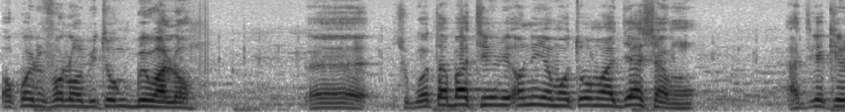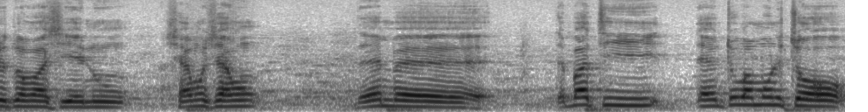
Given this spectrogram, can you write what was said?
Ọpẹ́ ní fọlọ́run ibi tó ń gbé wa lọ. Ṣùgbọ́n tá a bá ti rí ọ́níyàmọ́ tó máa jẹ́ àṣàmú àti kékeré tó máa ṣe ẹnu ṣámúṣámú then ẹ̀ bá ti ẹni tó bá mọ́nítọ̀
